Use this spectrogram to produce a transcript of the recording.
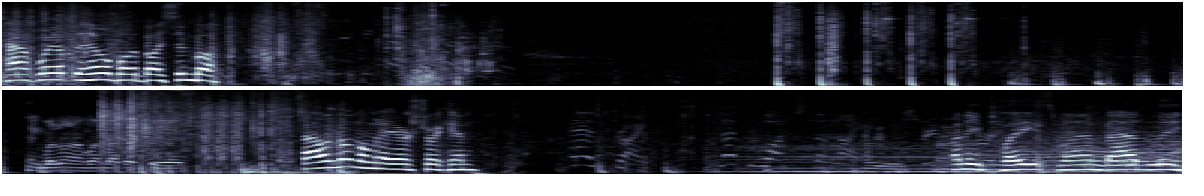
Halfway up the hill by, by Simba. I think balloon. I'm going back up to you guys. Found him, I'm gonna airstrike him. Airstrike. Let's watch the light. I need plates, man, badly.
